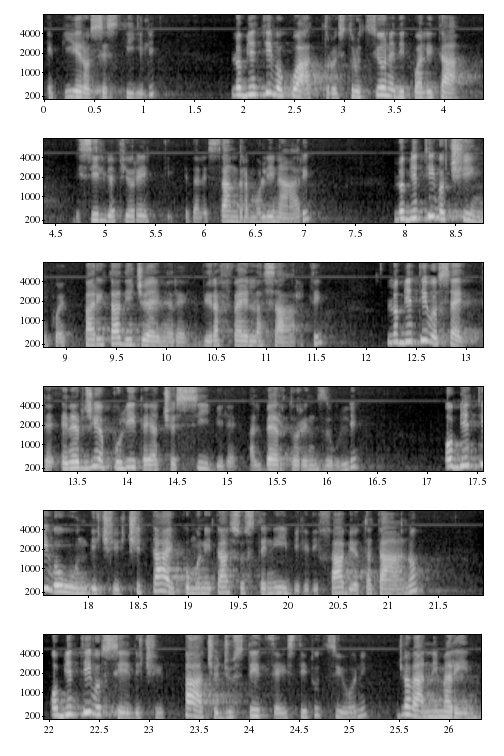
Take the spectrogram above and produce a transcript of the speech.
e Piero Sestili, l'obiettivo 4, istruzione di qualità, di Silvia Fioretti ed Alessandra Molinari, l'obiettivo 5, parità di genere, di Raffaella Sarti, L'obiettivo 7, energia pulita e accessibile, Alberto Renzulli. Obiettivo 11, città e comunità sostenibili di Fabio Tatano. Obiettivo 16, pace, giustizia e istituzioni, Giovanni Marin.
